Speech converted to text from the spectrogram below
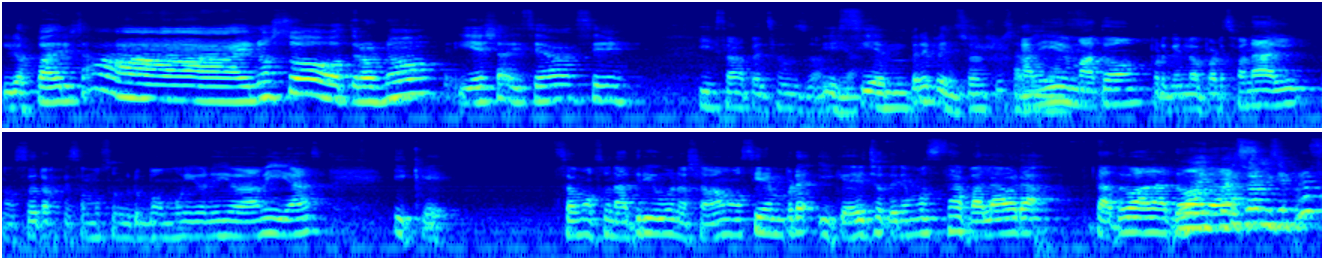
Y los padres, ay, nosotros, ¿no? Y ella dice, ah, sí. Y estaba pensando en sus Y amigas. siempre pensó en sus A amigas. mí me mató, porque en lo personal, nosotros que somos un grupo muy unido de amigas y que somos una tribu, nos llamamos siempre y que de hecho tenemos esa palabra tatuada No hay todas. personas que dicen, profe,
